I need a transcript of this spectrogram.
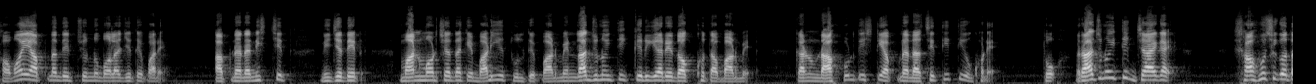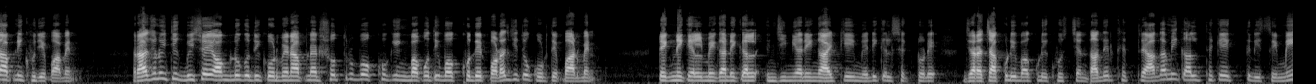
সময় আপনাদের জন্য বলা যেতে পারে। আপনারা নিশ্চিত নিজেদের মানমর্যাদাকে বাড়িয়ে তুলতে পারবেন, রাজনৈতিক কেরিয়ারে দক্ষতা বাড়বে, কারণ রাহুর দৃষ্টি আপনার আছে তৃতীয় ঘরে। তো রাজনৈতিক জায়গায় সাহসিকতা আপনি খুঁজে পাবেন। রাজনৈতিক বিষয়ে অগ্রগতি করবেন, আপনার শত্রুপক্ষ কিংবা প্রতিপক্ষদের পরাজিত করতে পারবেন। Technical mechanical engineering ITI medical সেক্টরে যারা চাকরি বাকরি খুঁজছেন, তাদের ক্ষেত্রে আগামীকাল থেকে একত্রিশে মে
